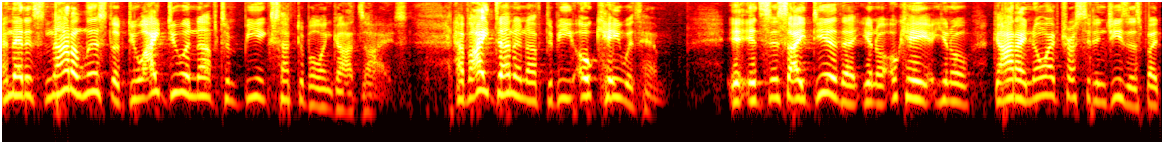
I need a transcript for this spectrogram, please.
And that it's not a list of do I do enough to be acceptable in God's eyes? Have I done enough to be okay with Him? It's this idea that, you know, okay, you know, God, I know I've trusted in Jesus, but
